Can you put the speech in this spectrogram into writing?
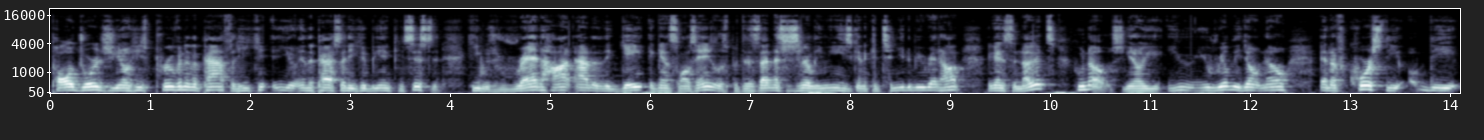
Paul George, you know, he's proven in the past that he can, you know, in the past that he could be inconsistent. He was red hot out of the gate against Los Angeles, but does that necessarily mean he's going to continue to be red hot against the Nuggets? Who knows? You know, you, you, you really don't know. And of course, the the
